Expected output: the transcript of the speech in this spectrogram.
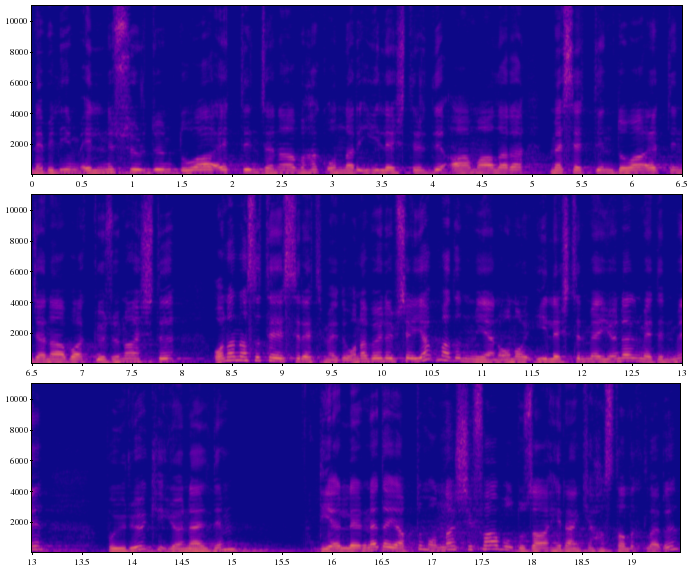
ne bileyim elini sürdün, dua ettin, Cenab-ı Hak onları iyileştirdi, amalara mesettin, dua ettin, Cenab-ı Hak gözünü açtı. Ona nasıl tesir etmedi? Ona böyle bir şey yapmadın mı yani? Onu iyileştirmeye yönelmedin mi? Buyuruyor ki yöneldim. Diğerlerine de yaptım. Onlar şifa buldu zahirenki hastalıkları.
